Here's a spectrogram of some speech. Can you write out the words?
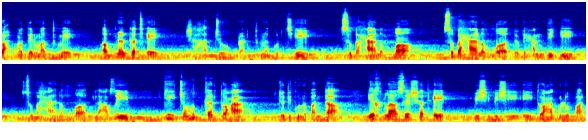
রহমতের মাধ্যমে আপনার কাছে সাহায্য প্রার্থনা করছি। সুবাহান আল্লাহ সুবাহান সুবাহান কি চমৎকার দোয়া। যদি কোনো বান্দা ইখলাসের সাথে বেশি বেশি এই দোয়াগুলো পাঠ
